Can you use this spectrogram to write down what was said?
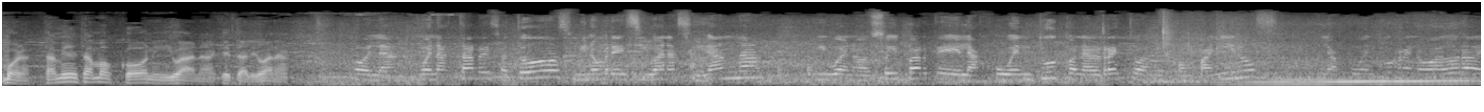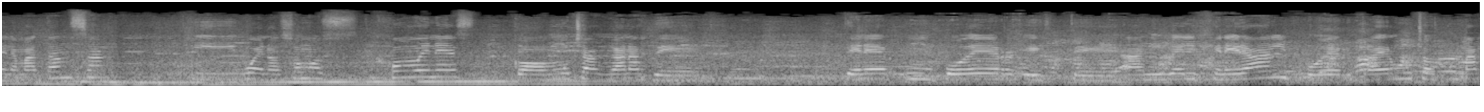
Bueno, también estamos con Ivana. ¿Qué tal, Ivana? Hola, buenas tardes a todos. Mi nombre es Ivana Siganda y bueno, soy parte de la juventud con el resto de mis compañeros, la juventud renovadora de La Matanza y bueno, somos jóvenes con muchas ganas de tener un poder este, a nivel general, poder traer muchos más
